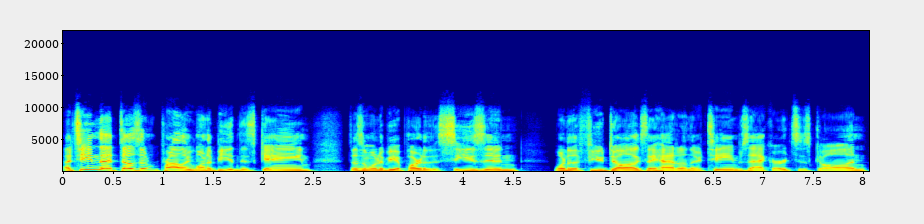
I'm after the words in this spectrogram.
A team that doesn't probably want to be in this game, doesn't want to be a part of the season. One of the few dogs they had on their team, Zach Ertz, is gone.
